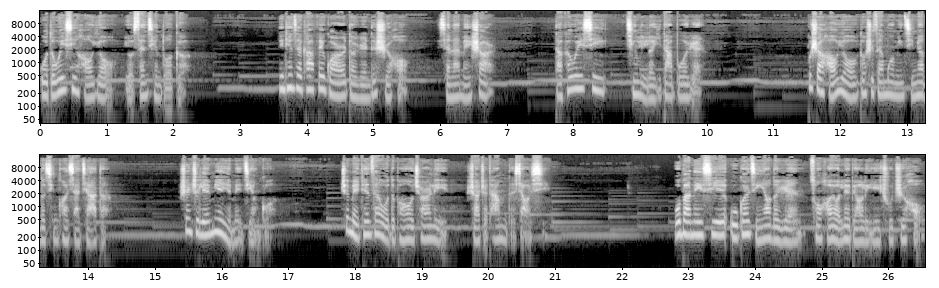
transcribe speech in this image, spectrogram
我的微信好友有三千多个。那天在咖啡馆等人的时候，闲来没事儿。打开微信，清理了一大波人。不少好友都是在莫名其妙的情况下加的，甚至连面也没见过，却每天在我的朋友圈里刷着他们的消息。我把那些无关紧要的人从好友列表里移除之后，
